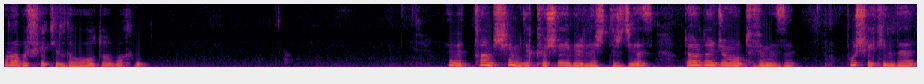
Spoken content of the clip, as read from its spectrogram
Bura bu şekilde oldu bakın. Evet tam şimdi köşeyi birleştireceğiz. Dördüncü motifimizi bu şekilde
